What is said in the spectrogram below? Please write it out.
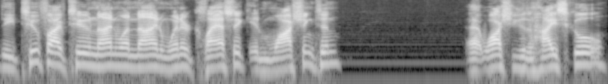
the 252 919 Winter Classic in Washington at Washington High School.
